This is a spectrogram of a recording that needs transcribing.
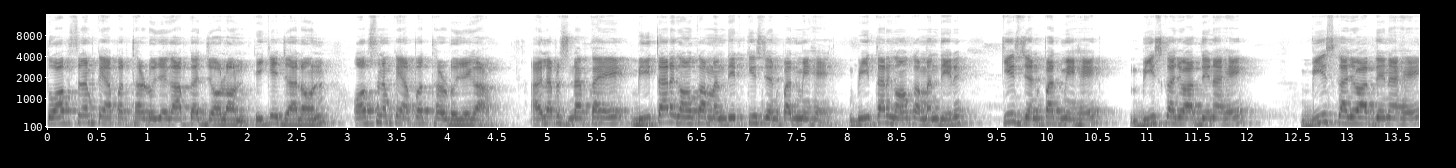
तो ऑप्शन आपका यहाँ पर थर्ड हो जाएगा आपका जौलौन, ठीक है? जालौन ऑप्शन आपका यहाँ पर थर्ड हो जाएगा। अगला प्रश्न आपका है, भीतर गाँव का मंदिर किस जनपद में है? भीतर गाँव का मंदिर किस जनपद में है? बीस का जवाब देना है। बीस का जवाब देना है।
